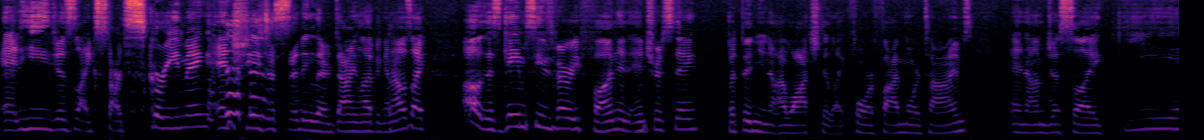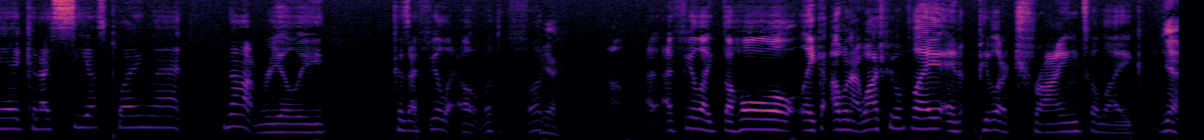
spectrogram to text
and he just like starts screaming, and she's just sitting there dying laughing. And I was like, "Oh, this game seems very fun and interesting." But then you know, I watched it like four or five more times, and I'm just like, "Yeah, could I see us playing that? Not really." Because I feel like, oh, what the fuck? Yeah. Uh, I- I feel like the whole like when I watch people play and people are trying to like Yeah.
